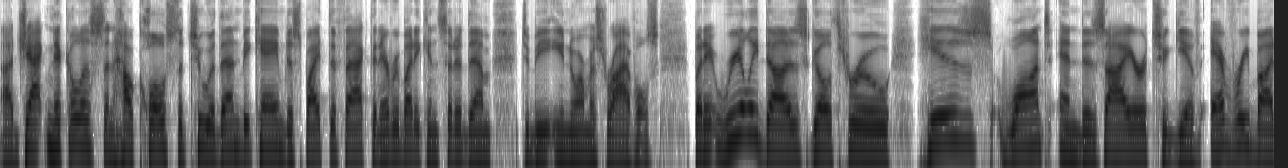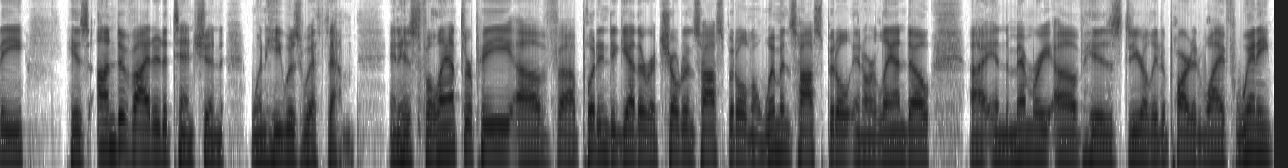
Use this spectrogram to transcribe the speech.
uh, Jack Nicklaus and how close the two of them became, despite the the fact that everybody considered them to be enormous rivals. But it really does go through his want and desire to give everybody his undivided attention when he was with them. And his philanthropy of uh, putting together a children's hospital and a women's hospital in Orlando uh, in the memory of his dearly departed wife, Winnie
